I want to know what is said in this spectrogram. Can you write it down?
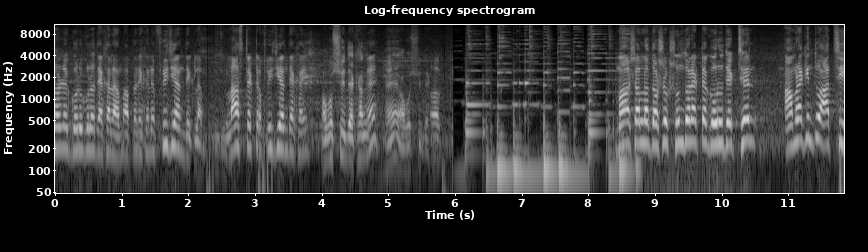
ধরনের গরুগুলো দেখালাম আপনার এখানে ফ্রিজিয়ান দেখলাম। লাস্ট একটা ফ্রিজিয়ান দেখাই। অবশ্যই দেখান। হ্যাঁ? হ্যাঁ অবশ্যই দেখান। মাশাল্লাহ দর্শক সুন্দর একটা গরু দেখছেন। আমরা কিন্তু আছি।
